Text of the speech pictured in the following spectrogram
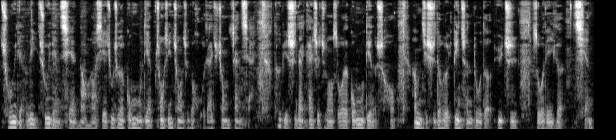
出一点力，出一点钱，然后然后协助这个公务店重新从这个火灾之中站起来。特别是在开设这种所谓的公务店的时候，他们其实都有一定程度的预支。所谓的一个钱，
